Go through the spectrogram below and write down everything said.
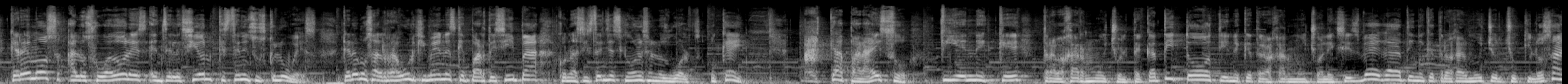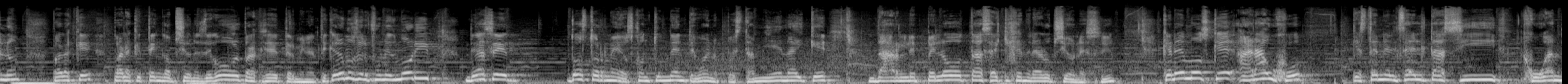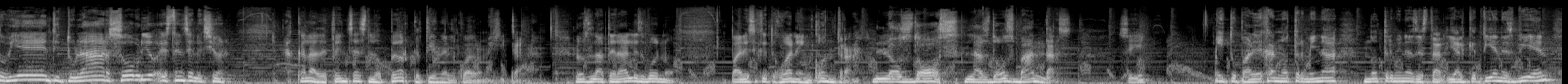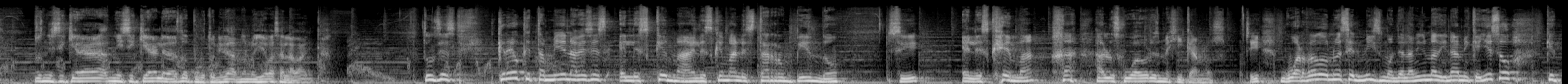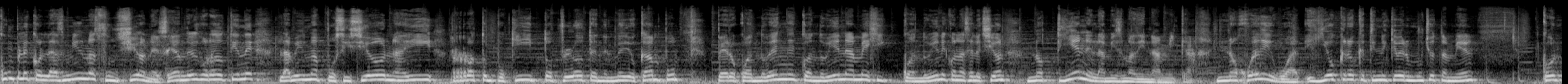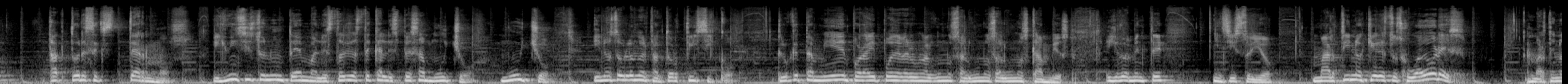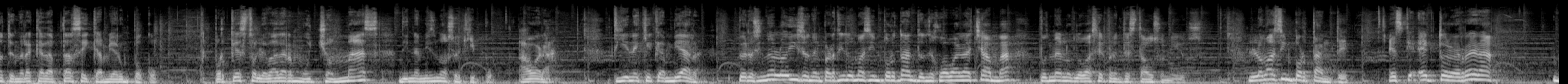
Queremos a los jugadores en selección que estén en sus clubes. Queremos al Raúl Jiménez que participa con asistencias y goles en los Wolves. Ok, acá para eso tiene que trabajar mucho el Tecatito, tiene que trabajar mucho Alexis Vega, tiene que trabajar mucho el Chucky Lozano, ¿para que Para que tenga opciones de gol, para que sea determinante. Queremos el Funes Mori de hace dos torneos, contundente. Bueno, pues también hay que darle pelotas, hay que generar opciones. Queremos que Araujo, que está en el Celta, sí, jugando bien, titular, sobrio, esté en selección. Acá la defensa es lo peor que tiene el cuadro mexicano. Los laterales, bueno, parece que te juegan en contra. Los dos, las dos bandas. ¿Sí? Y tu pareja no termina, no terminas de estar. Y al que tienes bien, pues ni siquiera, ni siquiera le das la oportunidad, no lo llevas a la banca. Entonces, creo que también a veces el esquema, el esquema le está rompiendo, ¿sí? El esquema a los jugadores mexicanos. ¿sí? Guardado no es el mismo, de la misma dinámica. Y eso que cumple con las mismas funciones. ¿eh? Andrés Guardado tiene la misma posición ahí, rota un poquito, flota en el medio campo. Pero cuando, venga, cuando viene a México, cuando viene con la selección, no tiene la misma dinámica. No juega igual. Y yo creo que tiene que ver mucho también con factores externos. Y yo insisto en un tema, el Estadio Azteca les pesa mucho, mucho. Y no estoy hablando del factor físico, Creo que también por ahí puede haber algunos, algunos, algunos cambios. Y obviamente, insisto yo, Martino quiere estos jugadores. Martino tendrá que adaptarse y cambiar un poco. Porque esto le va a dar mucho más dinamismo a su equipo. Ahora, tiene que cambiar. Pero si no lo hizo en el partido más importante donde jugaba la chamba, pues menos lo va a hacer frente a Estados Unidos. Lo más importante es que Héctor Herrera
